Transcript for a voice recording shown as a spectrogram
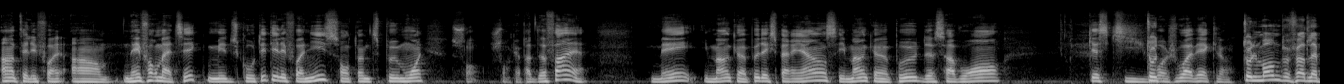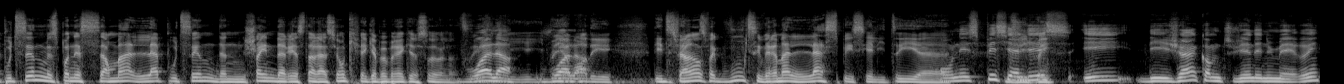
en, téléphone, en informatique, mais du côté téléphonie, ils sont un petit peu moins... sont, sont capables de faire. Mais il manque un peu d'expérience, il manque un peu de savoir qu'est-ce qui va jouer avec. Là. Tout le monde peut faire de la poutine, mais c'est pas nécessairement la poutine d'une chaîne de restauration qui fait qu'à peu près que ça. là. Voilà, Il, il peut y avoir des, des différences. Fait que vous, c'est vraiment la spécialité. euh, On est du spécialistes et des gens, comme tu viens d'énumérer,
